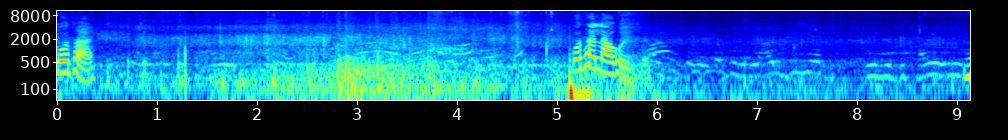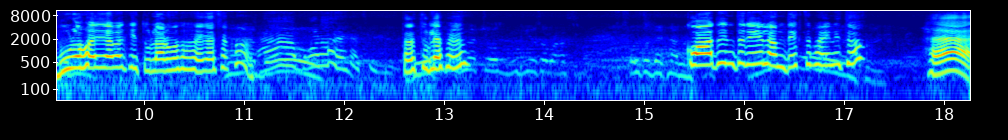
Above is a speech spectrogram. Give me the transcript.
কোথায়? কোথায় লাউ হয়েছে? বুড়ো হয়ে যাবে কি তুলার মতো হয়ে গেছে এখন? তাহলে তুলে ফেলেন। কদিন তো এলাম দেখতে পাইনি তো? হ্যাঁ।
